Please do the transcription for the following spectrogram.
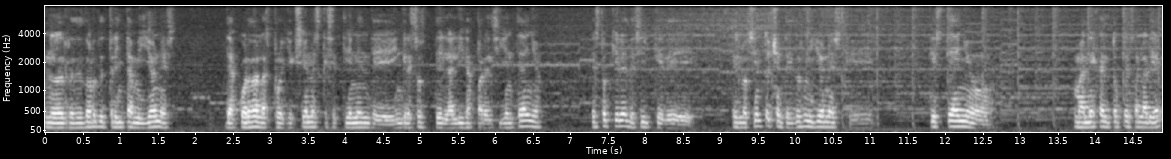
en alrededor de 30 millones, de acuerdo a las proyecciones que se tienen de ingresos de la liga para el siguiente año. Esto quiere decir que de, de los 182 millones que, que este año maneja el tope salarial,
